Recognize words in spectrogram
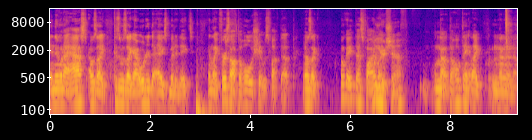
And then when I asked, I was like, because it was like I ordered the eggs Benedict, and like first off, the whole shit was fucked up, and I was like, okay, that's fine. Well, like, you're a chef. No, the whole thing, like, no, no, no.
